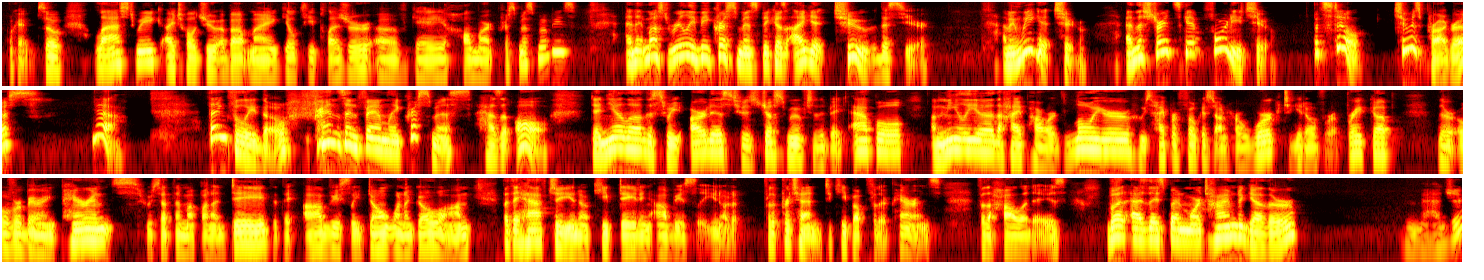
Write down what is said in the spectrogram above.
Okay, so last week I told you about my guilty pleasure of gay Hallmark Christmas movies, and it must really be Christmas because I get two this year. I mean, we get two, and the straights get 42, but still, two is progress. Yeah. Thankfully, though, Friends and Family Christmas has it all. Daniela, the sweet artist who's just moved to the Big Apple, Amelia, the high powered lawyer who's hyper focused on her work to get over a breakup, their overbearing parents who set them up on a date that they obviously don't want to go on, but they have to, you know, keep dating, obviously, you know, to, for the pretend to keep up for their parents for the holidays. But as they spend more time together, magic?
